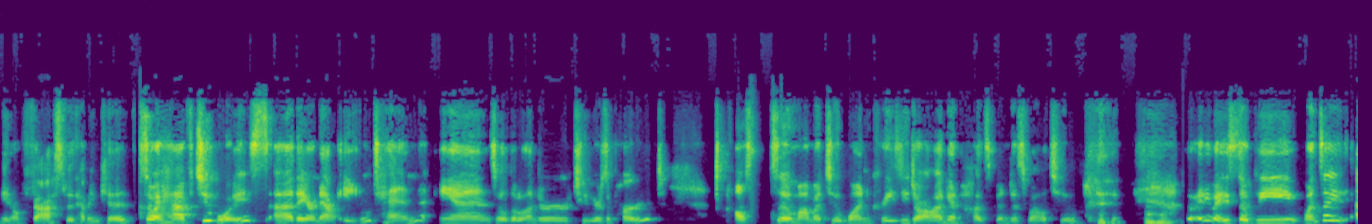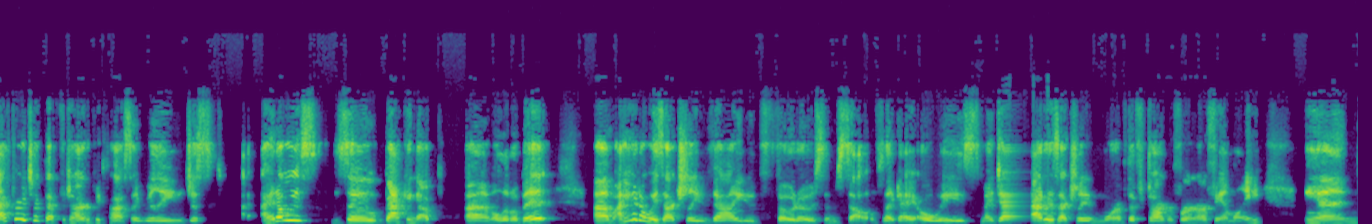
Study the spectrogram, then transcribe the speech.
you know fast with having kids. So i have two boys uh, they are now eight and ten and so a little under two years apart. Also mama to one crazy dog and husband as well too. Mm-hmm. so anyway so we once i after i took that photography class i really just i'd always so backing up um, a little bit um, i had always actually valued photos themselves. Like i always my dad was actually more of the photographer in our family. And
